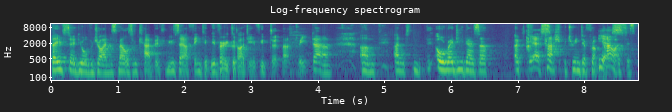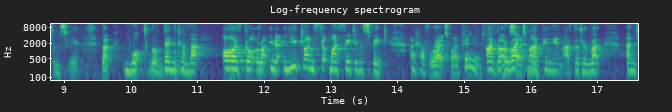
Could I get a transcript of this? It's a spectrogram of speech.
they've said your vagina smells of cabbage, and you say, I think it'd be a very good idea if you took that tweet down. Um, and already there's a, a Yes. clash between different Yes. power systems here. But what will then come back? Oh, I've got a right. You know, are you trying to stop my freedom of speech? I have a right to my opinion. I've got a right like, to my opinion. I've got a right, and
